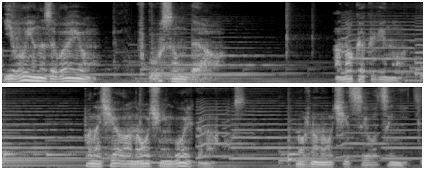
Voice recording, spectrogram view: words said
Его я называю вкусом Дао. Оно как вино. Поначалу оно очень горько на вкус, нужно научиться его ценить.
